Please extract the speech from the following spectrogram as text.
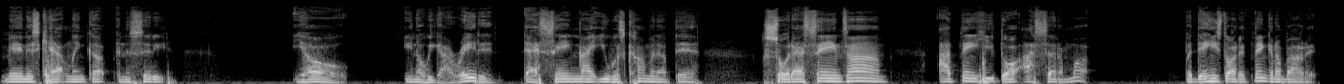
Me and this cat link up in the city. Yo, you know, we got raided that same night you was coming up there. So that same time, I think he thought I set him up. But then he started thinking about it.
